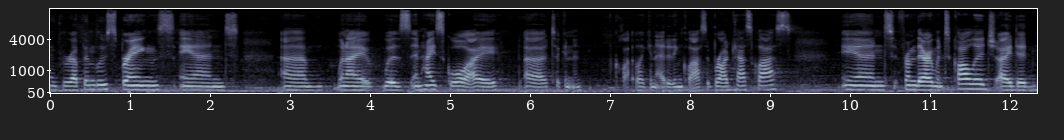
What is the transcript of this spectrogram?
I grew up in Blue Springs, and um, when I was in high school, I uh, took an like an editing class, a broadcast class, and from there I went to college. I did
